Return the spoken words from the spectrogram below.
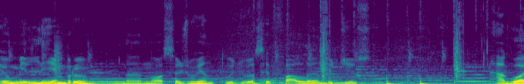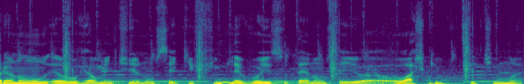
eu me lembro na nossa juventude você falando disso. Agora eu não, eu realmente não sei que fim levou isso, até não sei, eu, eu acho que você tinha uma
